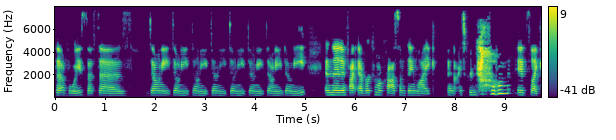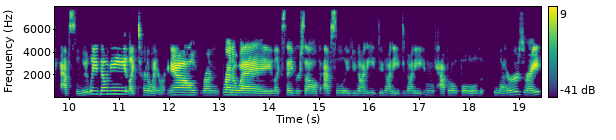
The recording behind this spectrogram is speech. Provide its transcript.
the voice that says, don't eat, don't eat, don't eat, don't eat, don't eat, don't eat, don't eat, don't eat. And then if I ever come across something like an ice cream cone, it's like absolutely don't eat, like turn away right now, run run away, like save yourself, absolutely do not eat, do not eat, do not eat in capital bold letters, right?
